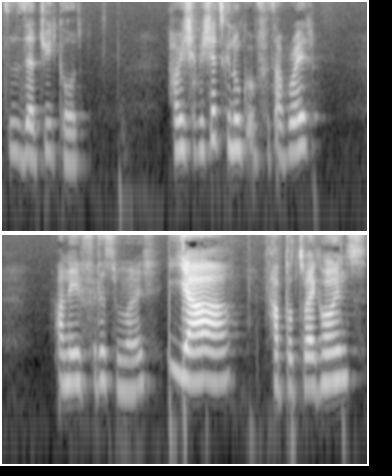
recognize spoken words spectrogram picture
das ist der Cheatcode. Habe ich, hab ich jetzt genug fürs Upgrade? Ah ne, für das mal nicht. Ja. Hab doch zwei Coins.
